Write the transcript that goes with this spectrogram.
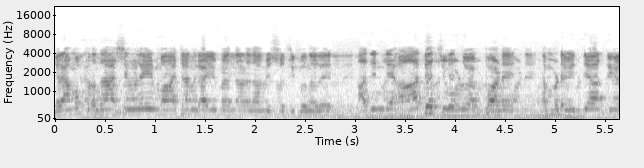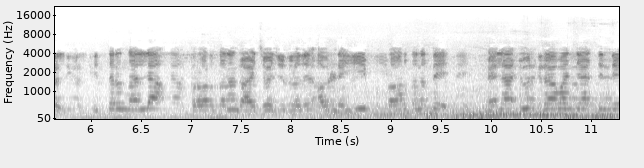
ഗ്രാമപ്രദേശങ്ങളെയും മാറ്റാൻ കഴിയുമെന്നാണ് നാം വിശ്വസിക്കുന്നത്. അതിന്റെ ആദ്യ ചുവടുവെപ്പാണ് നമ്മുടെ വിദ്യാർത്ഥികൾ ഇത്തരം നല്ല പ്രവർത്തനം കാഴ്ചവെച്ചിട്ടുള്ളത് അവരുടെ ഈ പ്രവർത്തനത്തെ മേലാറ്റൂർ ഗ്രാമപഞ്ചായത്തിന്റെ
